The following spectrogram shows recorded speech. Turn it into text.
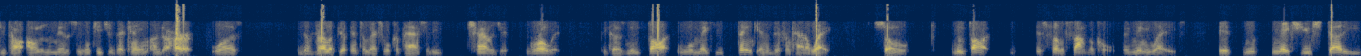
she taught all of the ministers and teachers that came under her was develop your intellectual capacity, challenge it, grow it, because new thought will make you think in a different kind of way. So, new thought is philosophical in many ways. It makes you study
